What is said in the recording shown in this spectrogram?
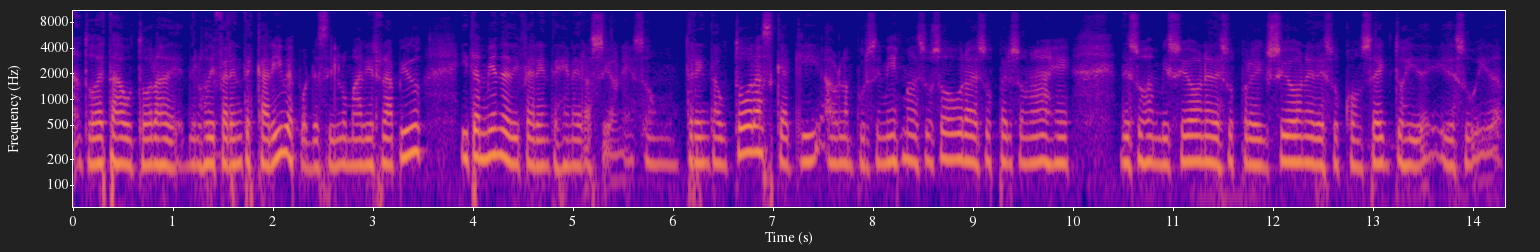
a todas estas autoras de, los diferentes Caribes, por decirlo más y rápido, y también de diferentes generaciones. Son 30 autoras que aquí hablan por sí mismas de sus obras, de sus personajes, de sus ambiciones, de sus proyecciones, de sus conceptos y de su vida.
